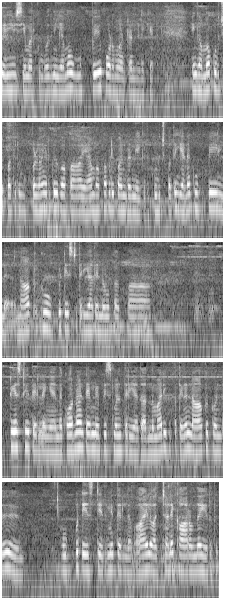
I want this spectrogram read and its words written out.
பெரிய விஷயமா இருக்கும்போது நீ ஏமா உப்பே போட மாட்டேன்னு சொல்லி கேட்டேன். எங்கள் அம்மா குடிச்சு பார்த்துட்டு உப்பெல்லாம் இருக்குது பாப்பா. ஏன் பாப்பா அப்படி பண்ணுறேன்னு கேட்குது குடிச்சு பார்த்தா எனக்கு உப்பே இல்லை. நாக்குக்கு உப்பு டேஸ்ட் தெரியாது என்னவோ பாப்பா. டேஸ்ட்டே தெரியலைங்க. இந்த கொரோனா டைமில் எப்படி ஸ்மெல் தெரியாது. அந்த மாதிரி இப்போ பார்த்தீங்கன்னா நாக்குக்கு வந்து உப்பு டேஸ்ட் எதுவுமே தெரில வாயில் வச்சாலே காரம் தான் ஏறுது.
